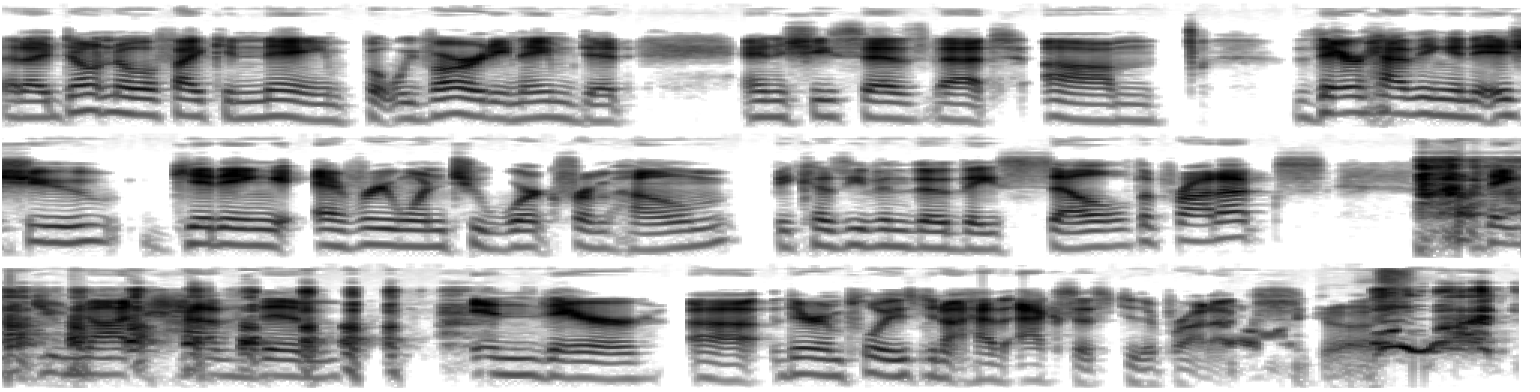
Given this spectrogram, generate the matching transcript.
that I don't know if I can name, but we've already named it, and she says that um, they're having an issue getting everyone to work from home because even though they sell the products, they do not have them in their uh, their employees do not have access to the products. Oh my gosh. Oh what?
